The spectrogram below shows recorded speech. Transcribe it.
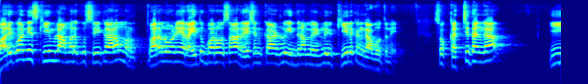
మరికొన్ని స్కీమ్ల అమలుకు శ్రీకారం త్వరలోనే రైతు భరోసా రేషన్ కార్డులు ఇందిరమ్మ ఇండ్లు కీలకం కాబోతున్నాయి. సో ఖచ్చితంగా ఈ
